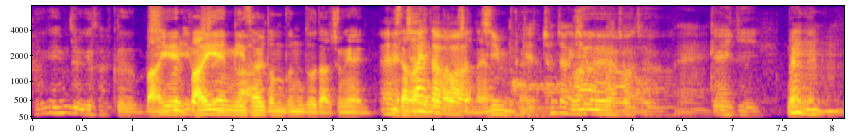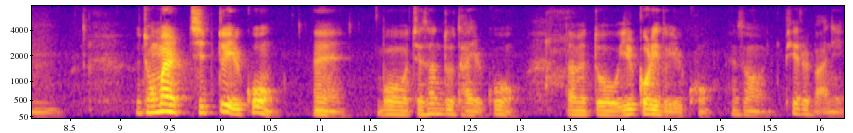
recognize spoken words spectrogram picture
되게 힘들게 살 때. 그 마이. 마이애미 살던 분도 나중에 네, 이사 가는 거 차에다가 나오잖아요. 짐 이렇게 어. 천장에 네, 싣고 네, 가죠. 맞아요. 네. 그 애기. 네. 음, 음, 음, 음. 정말 집도 잃고, 네, 뭐 재산도 다 잃고, 그다음에 또 일거리도 잃고 해서 피해를 많이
